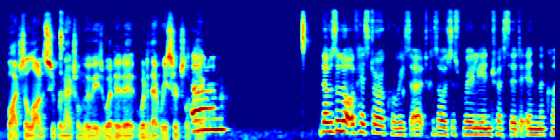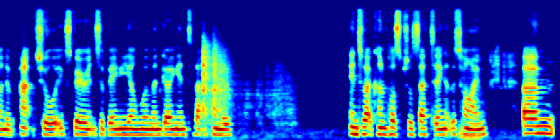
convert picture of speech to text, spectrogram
you watched a lot of supernatural movies. What did it? What did that research look like? Um, there was a lot of historical research because I was just really interested in the kind of actual experience of being a young woman going into that kind of into that kind of hospital setting at the mm-hmm. time. Mm-hmm. Um,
